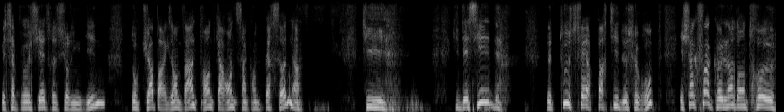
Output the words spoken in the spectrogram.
mais ça peut aussi être sur LinkedIn. Donc tu as par exemple 20, 30, 40, 50 personnes qui, qui décident de tous faire partie de ce groupe. Et chaque fois que l'un d'entre eux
